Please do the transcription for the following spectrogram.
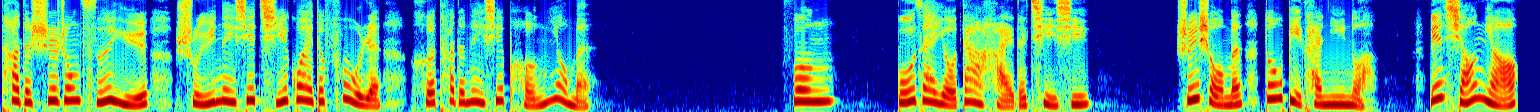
他的诗中词语属于那些奇怪的妇人和他的那些朋友们。风，不再有大海的气息，水手们都避开尼诺，连小鸟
